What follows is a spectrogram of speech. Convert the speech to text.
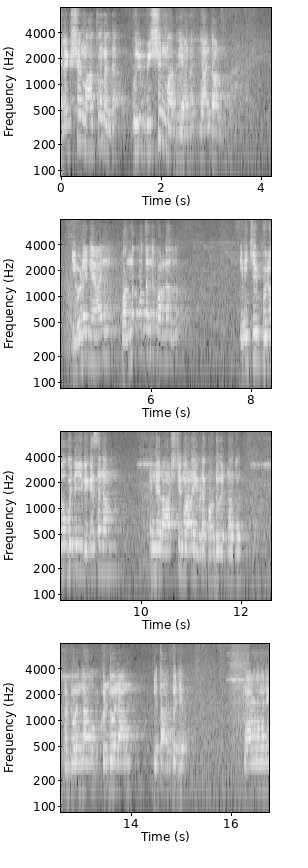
എലക്ഷൻ മാത്രമല്ല ഒരു മിഷൻ മാതിരിയാണ് ഞാൻ കാണുന്നത്. ഇവിടെ ഞാൻ വന്നപ്പോൾ തന്നെ പറഞ്ഞത് എനിക്ക് പുരോഗതി വികസനം എന്റെ രാഷ്ട്രീയമാണ് ഇവിടെ കൊണ്ടുവരുന്നത്. കൊണ്ടുവന്ന കൊണ്ടുവരാൻ ഒരു താല്പര്യം. ഞാൻ അങ്ങനെ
